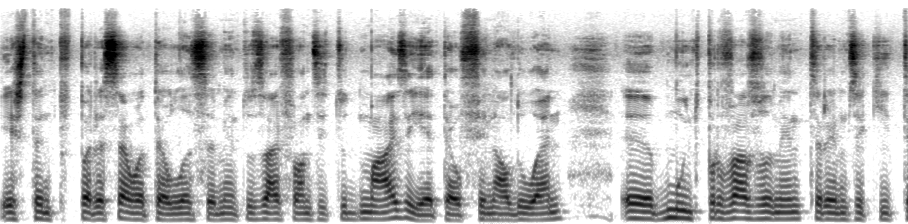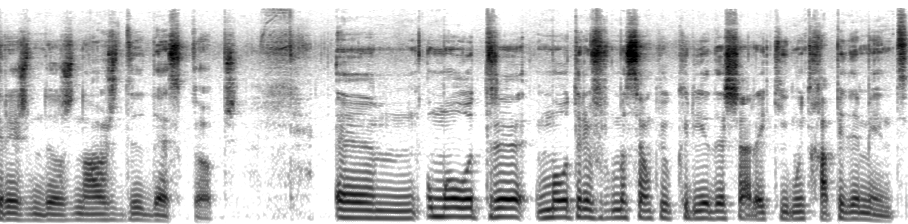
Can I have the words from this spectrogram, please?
este ano de preparação até o lançamento dos iPhones e tudo mais e até o final do ano uh, muito provavelmente teremos aqui três modelos novos de desktops. Um, uma, outra, uma outra informação que eu queria deixar aqui muito rapidamente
